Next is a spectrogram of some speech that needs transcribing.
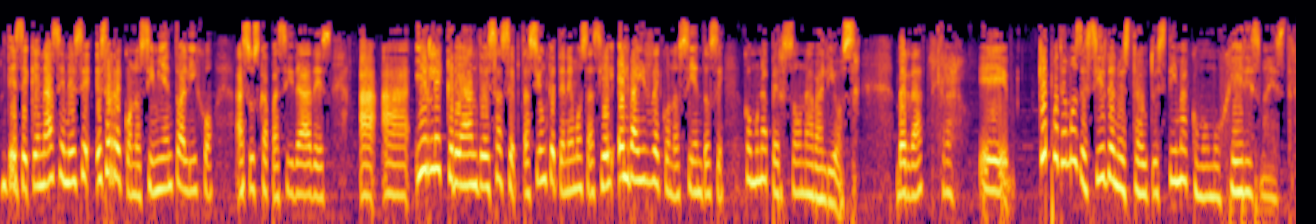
desde que nacen ese, ese reconocimiento al hijo, a sus capacidades, a, irle creando esa aceptación que tenemos hacia él, él va a ir reconociéndose como una persona valiosa, ¿verdad? Claro. Eh, ¿Qué podemos decir de nuestra autoestima como mujeres, maestra?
